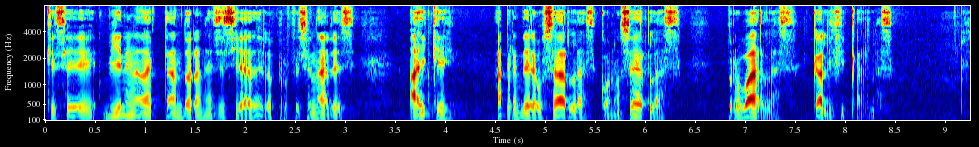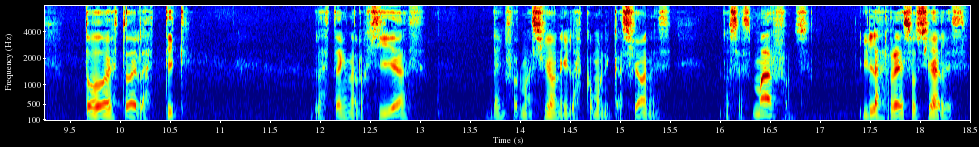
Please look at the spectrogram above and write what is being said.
que se vienen adaptando a las necesidades de los profesionales, hay que aprender a usarlas, conocerlas, probarlas, calificarlas. Todo esto de las TIC, las tecnologías, la información y las comunicaciones, los smartphones y las redes sociales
